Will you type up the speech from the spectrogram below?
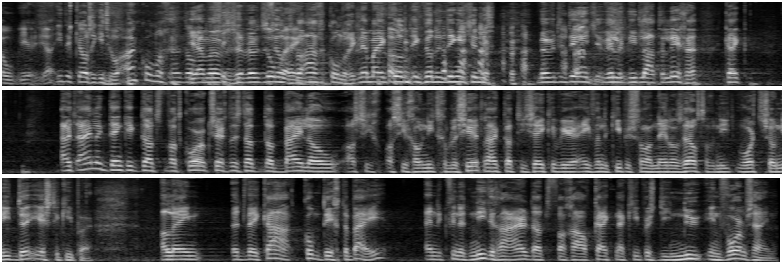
Oh, ja, iedere keer als ik iets wil aankondigen... Dan ja, maar we hebben het veel aangekondigd. Nee, maar ik wil, ik wil dit dingetje niet... We hebben dit dingetje wil ik niet laten liggen. Kijk, uiteindelijk denk ik dat wat Cor ook zegt... is dat, dat Bijlo, als hij, als hij gewoon niet geblesseerd raakt... dat hij zeker weer een van de keepers van het Nederlands elftal niet, wordt. Zo niet de eerste keeper. Alleen het WK komt dichterbij. En ik vind het niet raar dat Van Gaal kijkt naar keepers die nu in vorm zijn.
